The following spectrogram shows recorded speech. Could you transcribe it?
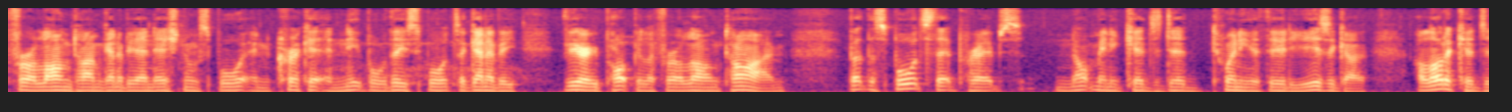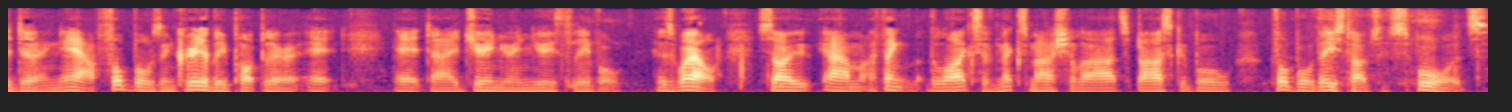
for a long time going to be a national sport, and cricket and netball, these sports are going to be very popular for a long time. But the sports that perhaps not many kids did 20 or 30 years ago, a lot of kids are doing now. Football's incredibly popular at, at uh, junior and youth level as well. So um, I think the likes of mixed martial arts, basketball, football, these types of sports,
